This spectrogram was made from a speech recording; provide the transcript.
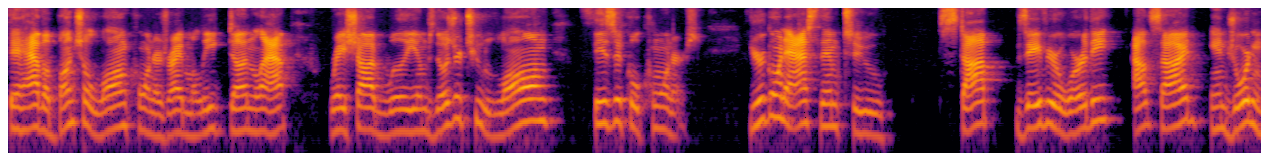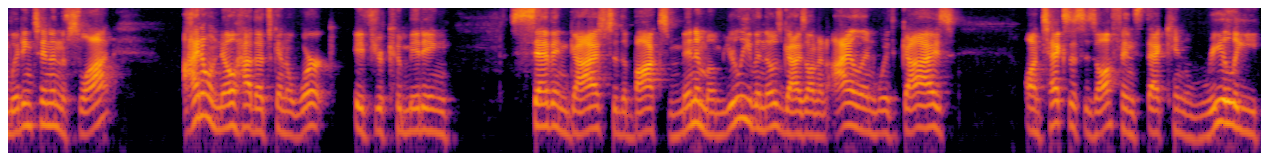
They have a bunch of long corners, right? Malik Dunlap, Rayshad Williams. Those are two long, physical corners. You're going to ask them to stop Xavier Worthy outside and Jordan Whittington in the slot. I don't know how that's going to work if you're committing seven guys to the box minimum. You're leaving those guys on an island with guys on Texas's offense that can really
